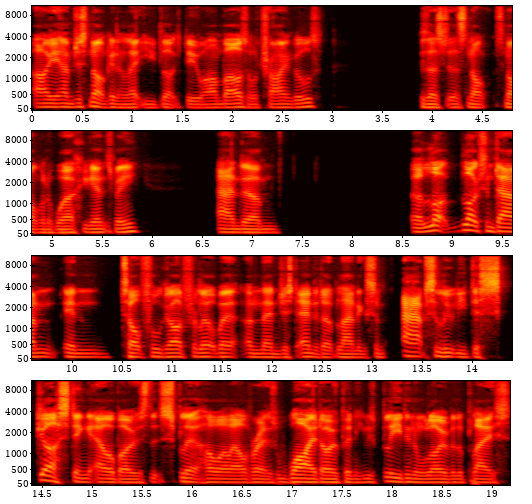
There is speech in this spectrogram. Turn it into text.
"Oh yeah, I'm just not going to let you like do arm bars or triangles because that's that's not it's not going to work against me." And um, uh, lock, locked him down in top full guard for a little bit, and then just ended up landing some absolutely disgusting elbows that split Joel Alvarez wide open. He was bleeding all over the place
